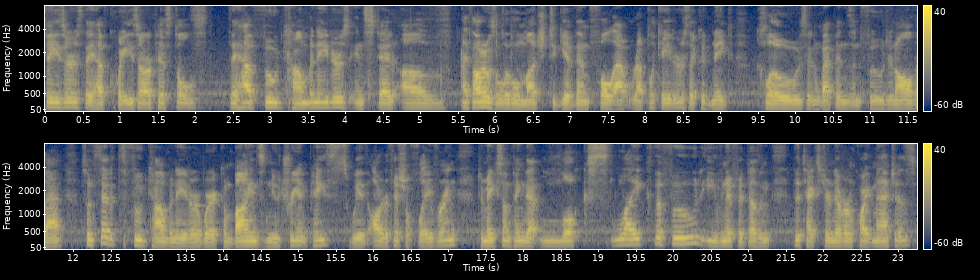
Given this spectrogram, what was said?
phasers, they have quasar pistols. They have food combinators instead of... I thought it was a little much to give them full-out replicators that could make clothes and weapons and food and all that. So instead it's a food combinator where it combines nutrient pastes with artificial flavoring to make something that looks like the food, even if it doesn't, the texture never quite matches.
